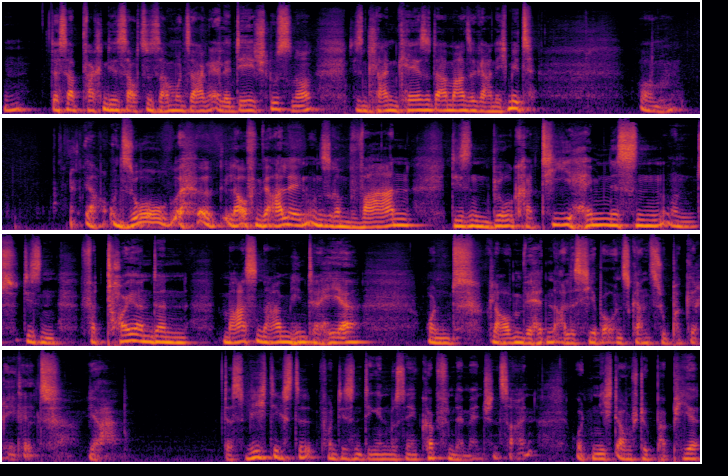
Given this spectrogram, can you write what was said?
Hm? Deshalb packen die es auch zusammen und sagen, LED, Schluss, ne? diesen kleinen Käse da machen sie gar nicht mit. Um, ähm, ja, und so äh, laufen wir alle in unserem Wahn diesen Bürokratiehemmnissen und diesen verteuernden Maßnahmen hinterher und glauben, wir hätten alles hier bei uns ganz super geregelt. Ja, das Wichtigste von diesen Dingen muss in den Köpfen der Menschen sein und nicht auf ein Stück Papier,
